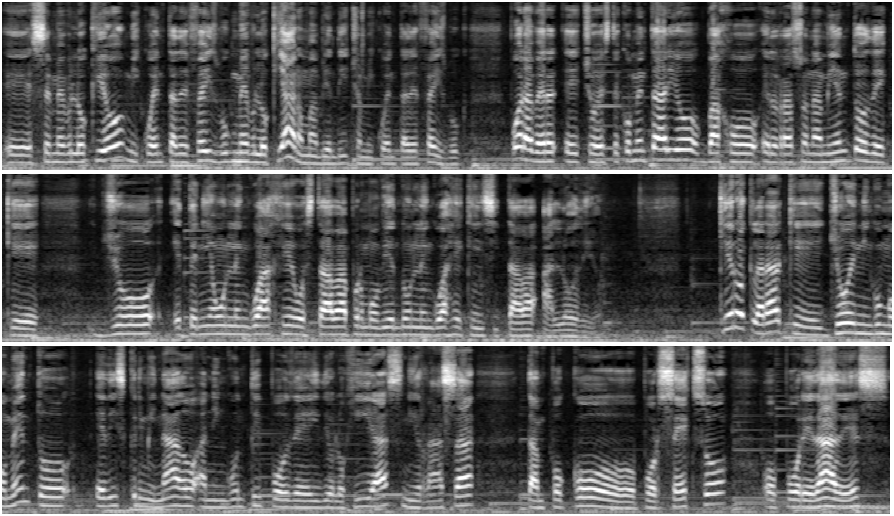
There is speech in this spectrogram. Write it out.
eh, se me bloqueó mi cuenta de Facebook, me bloquearon más bien dicho mi cuenta de Facebook por haber hecho este comentario bajo el razonamiento de que yo eh, tenía un lenguaje o estaba promoviendo un lenguaje que incitaba al odio. Quiero aclarar que yo en ningún momento he discriminado a ningún tipo de ideologías ni raza, tampoco por sexo o por edades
